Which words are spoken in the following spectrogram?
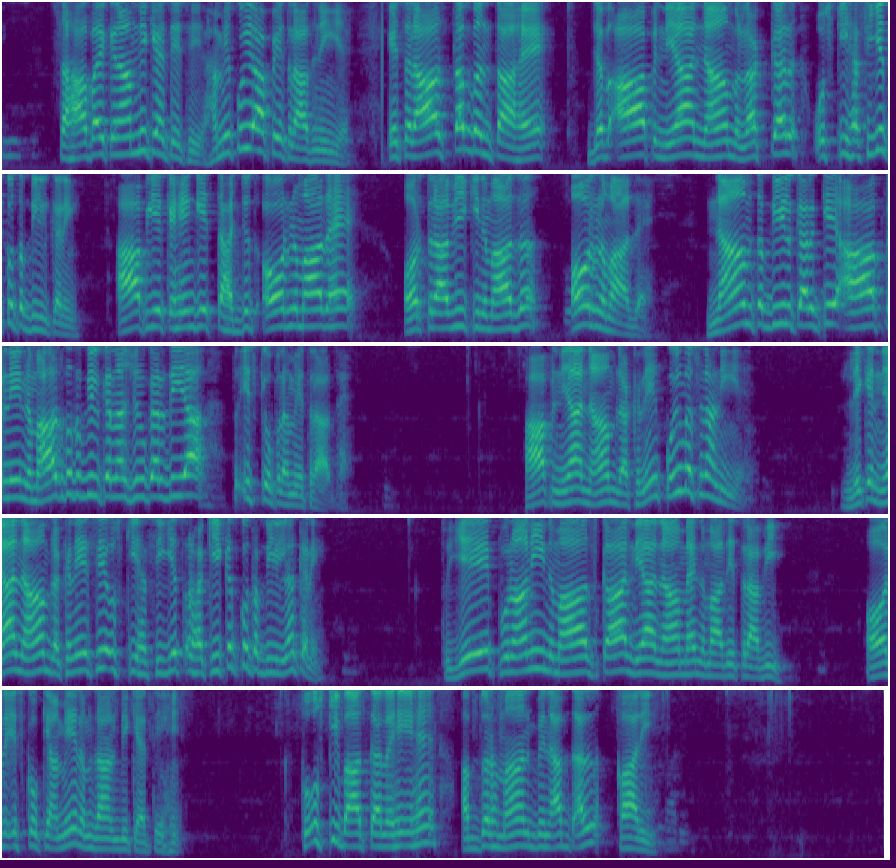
صحابہ کے نام نہیں کہتے تھے، ہمیں کوئی آپ اعتراض نہیں ہے۔ اعتراض تب بنتا ہے جب آپ نیا نام رکھ کر اس کی حیثیت کو تبدیل کریں۔ آپ یہ کہیں گے تہجد اور نماز ہے اور تراوی کی نماز اور نماز ہے۔ نام تبدیل کر کے آپ نے نماز کو تبدیل کرنا شروع کر دیا، تو اس کے اوپر ہمیں اعتراض ہے۔ آپ نیا نام رکھ لیں، کوئی مسئلہ نہیں ہے۔ لیکن نیا نام رکھنے سے اس کی حیثیت اور حقیقت کو تبدیل نہ کریں۔ تو یہ پرانی نماز کا نیا نام ہے نماز تراوی اور اس کو کیا میں رمضان بھی کہتے ہیں۔ تو اس کی بات کر رہے ہیں عبد الرحمن بن عبد القاری۔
